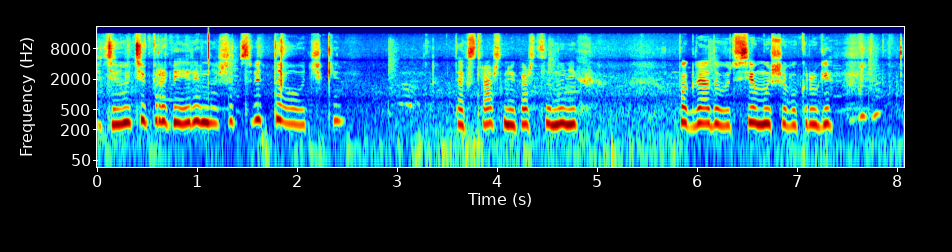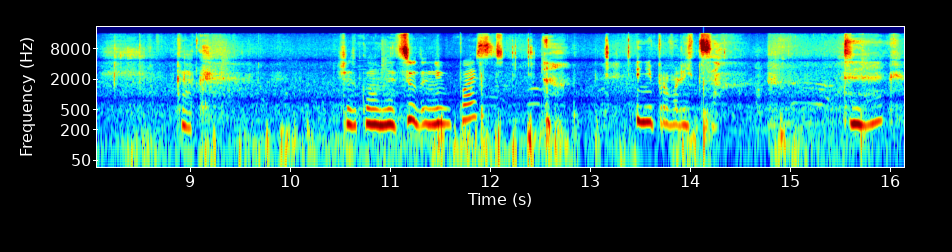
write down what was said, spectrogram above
Идемте проверим наши цветочки. Так страшно, мне кажется, на них поглядывают все мыши в округе. Так. Сейчас главное отсюда не упасть и не провалиться. Так.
